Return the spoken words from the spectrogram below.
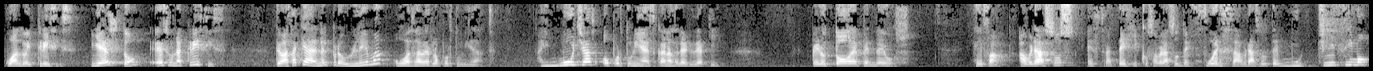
cuando hay crisis. Y esto es una crisis. ¿Te vas a quedar en el problema o vas a ver la oportunidad? Hay muchas oportunidades que van a salir de aquí, pero todo depende de vos. Jefa, abrazos estratégicos, abrazos de fuerza, abrazos de muchísimo,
